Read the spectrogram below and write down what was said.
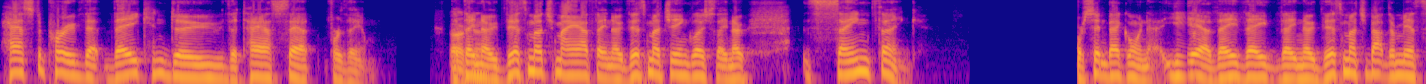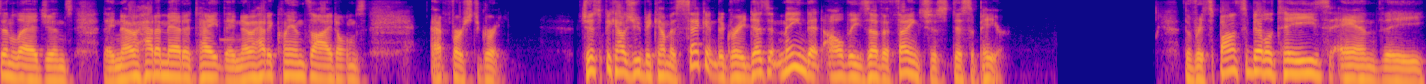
has to prove that they can do the task set for them. That they know this much math, they know this much English, they know same thing. We're sitting back going, yeah, they they they know this much about their myths and legends. They know how to meditate, they know how to cleanse items at first degree. Just because you become a second degree doesn't mean that all these other things just disappear. The responsibilities and the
